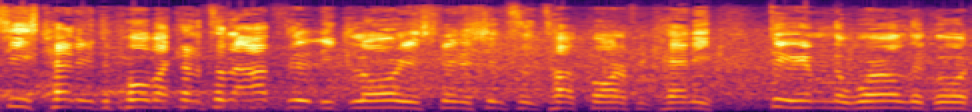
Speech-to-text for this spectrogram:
Sees Kenny with the pullback, and it's an absolutely glorious finish into the top corner for Kenny. Do him the world of good.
